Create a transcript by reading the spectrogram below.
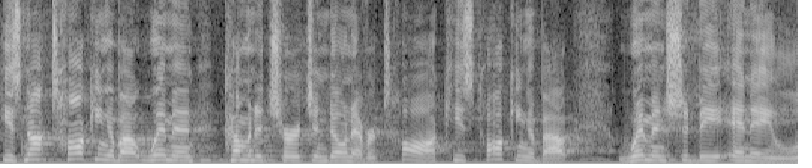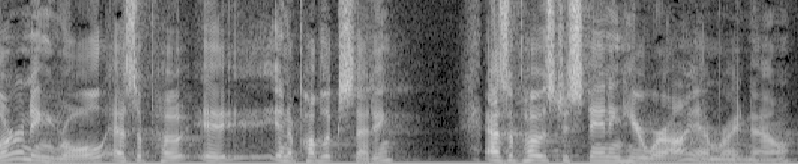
He's not talking about women coming to church and don't ever talk. He's talking about women should be in a learning role as oppo- in a public setting, as opposed to standing here where I am right now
